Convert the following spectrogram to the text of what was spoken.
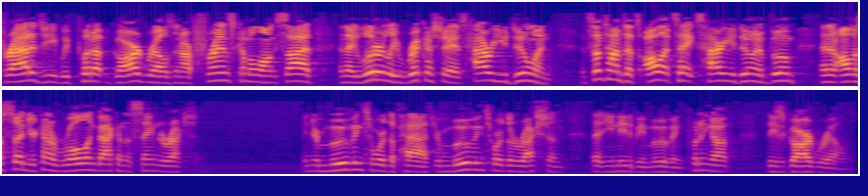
strategy, we put up guardrails and our friends come alongside and they literally ricochet us. How are you doing? And sometimes that's all it takes. How are you doing? And boom. And then all of a sudden you're kind of rolling back in the same direction. And you're moving toward the path. You're moving toward the direction that you need to be moving, putting up these guardrails.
